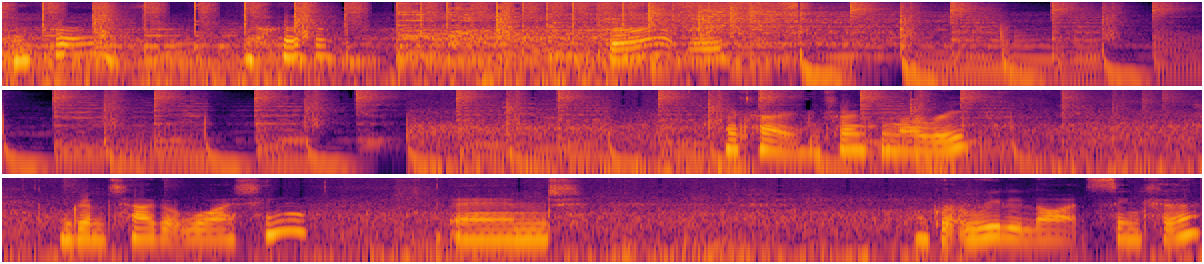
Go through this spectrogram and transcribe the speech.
Okay. They're out there. Okay, I'm changing my rig. I'm going to target whiting and I've got a really light sinker.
